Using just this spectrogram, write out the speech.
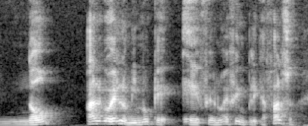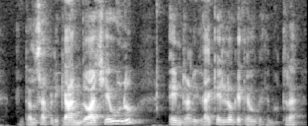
no algo es lo mismo que F o no F implica falso. Entonces, aplicando H1, en realidad, ¿qué es lo que tengo que demostrar?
